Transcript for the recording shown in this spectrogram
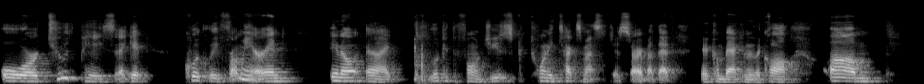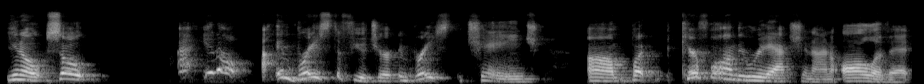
or toothpaste that I get quickly from here. And you know, and I look at the phone, Jesus, 20 text messages. Sorry about that. I come back into the call. Um, you know, so, you know, embrace the future, embrace the change, um, but careful on the reaction on all of it.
